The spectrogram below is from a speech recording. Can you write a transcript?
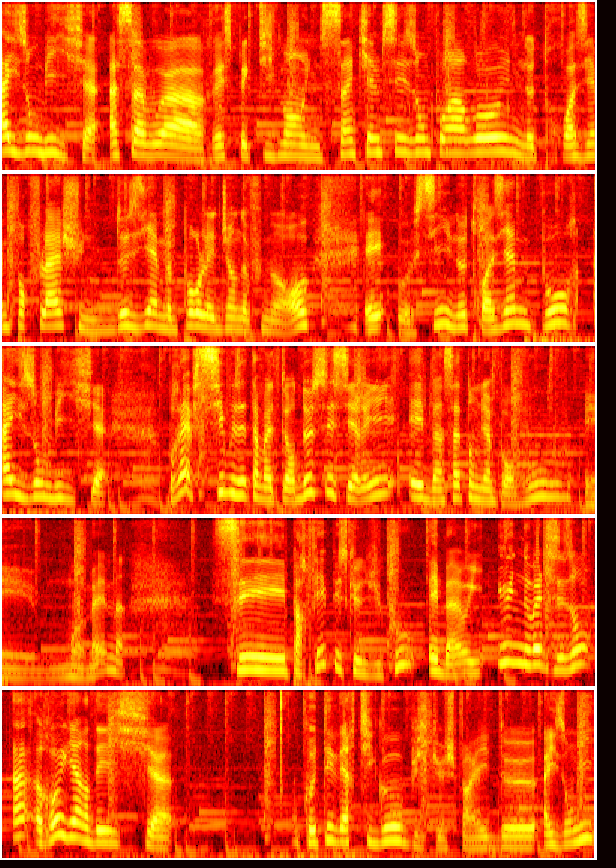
iZombie, à savoir respectivement une cinquième saison pour Arrow, une troisième pour Flash, une deuxième pour Legend of Tomorrow et aussi une troisième pour iZombie. Bref, si vous êtes amateur de ces séries, et eh ben ça tombe bien pour vous et moi-même. C'est parfait puisque du coup, eh ben oui, une nouvelle saison à regarder. Côté Vertigo, puisque je parlais de iZombie,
